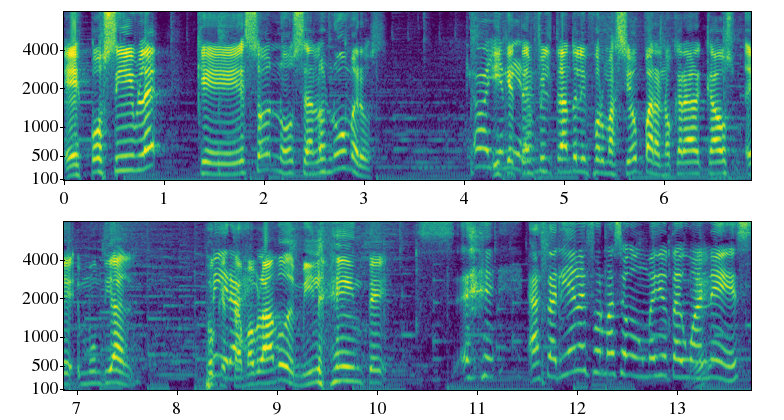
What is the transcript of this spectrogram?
Es posible que eso no sean los números. y que estén filtrando la información para no crear caos eh, mundial. Porque estamos hablando de mil gente. Salía la información en un medio taiwanés.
